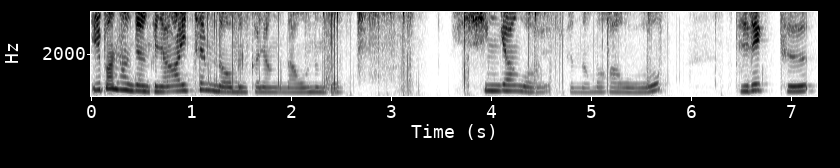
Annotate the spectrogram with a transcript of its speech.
일반 상자는 그냥 아이템 넣으면 그냥 나오는 거. 신기한 거 넘어가고 디렉트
